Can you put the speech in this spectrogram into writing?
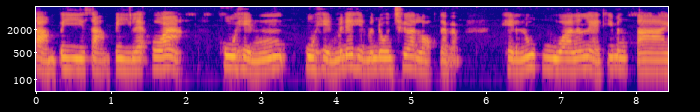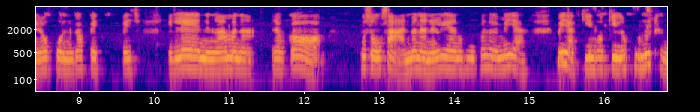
สามปีสามปีแล้วเพราะว่าครูเห็นครูเห็นไม่ได้เห็นมันโดนเชือหรอกแต่แบบ เห็นลูกวัวนั่นแหละที่มันตายแล้วคนก็ไปไปไปแล่เนื้อมันอะแล้วก็ครูสงสารมันอะนักเรียนครูก็เลยไม่อยาก ไม่อยากกินพอกินแล้วครูนึกถึง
